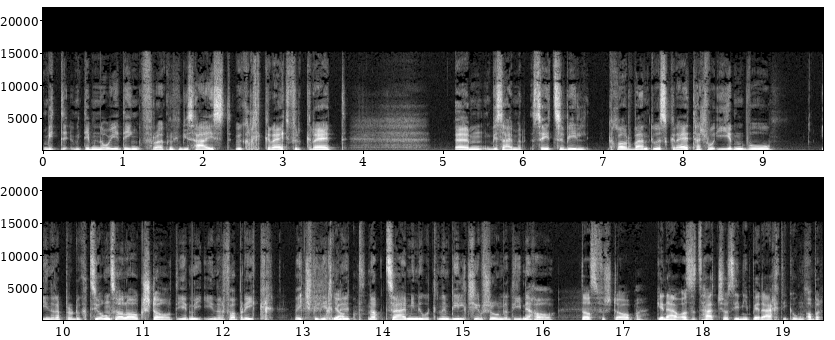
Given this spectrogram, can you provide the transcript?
mit, mit dem neuen Ding, frag mich, wie es heisst, wirklich Gerät für Gerät, ähm, wie sagen wir, setzen will. Klar, wenn du ein Gerät hast, wo irgendwo in einer Produktionsanlage steht, in, in einer Fabrik, willst du vielleicht Ja. nicht nach 10 Minuten einen Bildschirm schon da drin haben. Das versteht man. Genau, also es hat schon seine Berechtigung. Aber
